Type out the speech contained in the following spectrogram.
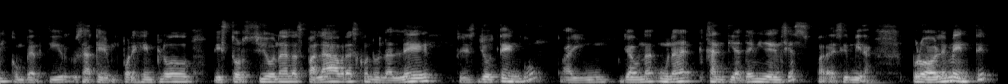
y convertir, o sea, que por ejemplo distorsiona las palabras cuando las lee. Entonces yo tengo hay ya una, una, cantidad de evidencias para decir, mira, probablemente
